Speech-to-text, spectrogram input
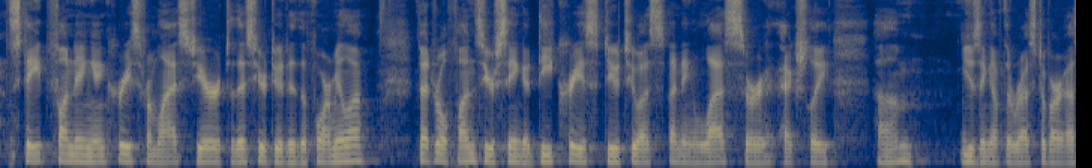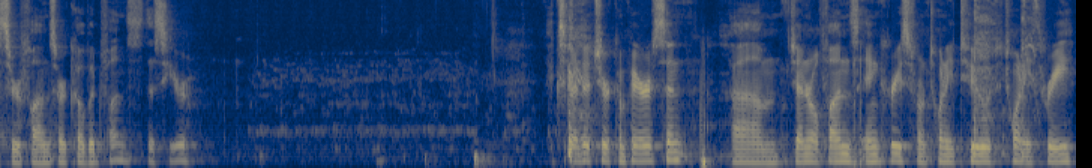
State funding increase from last year to this year due to the formula. Federal funds, you're seeing a decrease due to us spending less or actually um, using up the rest of our ESSER funds or COVID funds this year. Expenditure comparison, um, general funds increase from 22 to 23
